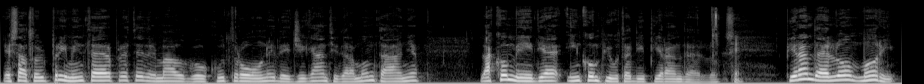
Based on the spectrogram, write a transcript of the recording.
è stato il primo interprete del mago Cutrone dei Giganti della Montagna, la commedia incompiuta di Pirandello. Sì. Pirandello morì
